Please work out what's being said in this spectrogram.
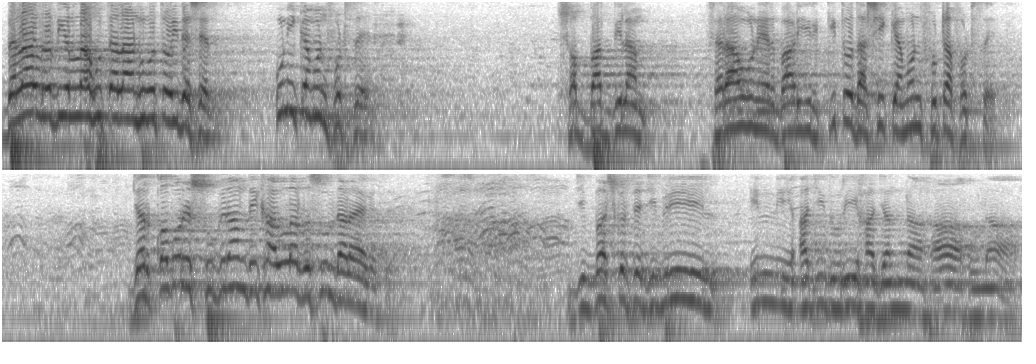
বেলাল রদি আল্লাহ তালানহু তো ওই দেশের, উনি কেমন ফুটছে? সব বাদ দিলাম, ফেরাউনের বাড়ির কিতদাসী কেমন ফুটা ফুটছে? যার কবরে সুগ্রাম দেখা আল্লাহ রসুল দাঁড়ায় গেছে। জিজ্ঞাস করছে, জিবরিল ইন্নি আজিদু রিহা জান্না হা হুনা।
